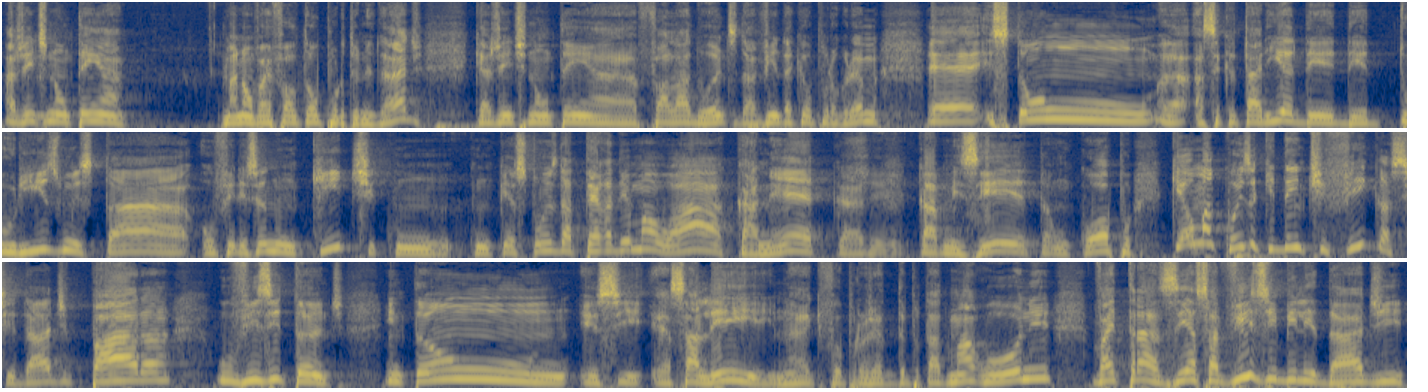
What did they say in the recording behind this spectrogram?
a gente não tenha mas não vai faltar oportunidade, que a gente não tenha falado antes da vinda aqui ao programa, é, estão, é, a Secretaria de, de, Turismo está oferecendo um kit com, com questões da terra de Mauá, caneca, Sim. camiseta, um copo, que é uma coisa que identifica a cidade para o visitante. Então, esse, essa lei, né, que foi o projeto do deputado Marrone, vai trazer essa visibilidade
